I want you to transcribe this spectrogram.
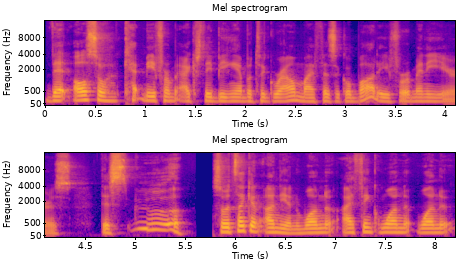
that also kept me from actually being able to ground my physical body for many years. This, ugh. so it's like an onion. One, I think one one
